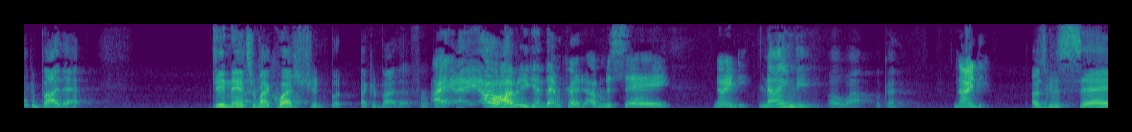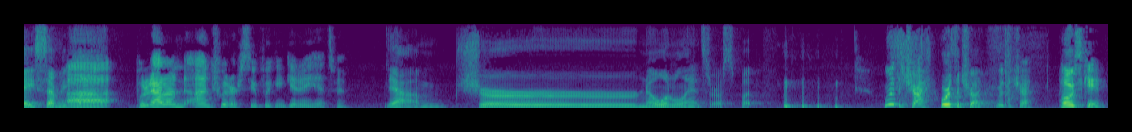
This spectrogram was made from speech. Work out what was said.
I could buy that. Didn't answer my question, but I could buy that for I, I oh, I'm going to give them credit. I'm going to say 90. ninety. Oh wow, okay. 90. I was gonna say seventy-five. Uh, put it out on, on Twitter. See if we can get any hits, man. yeah, I'm sure no one will answer us, but Worth a try. worth a try. Worth a try. Post game,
